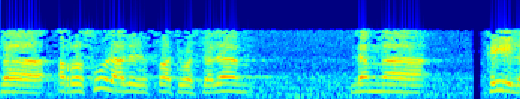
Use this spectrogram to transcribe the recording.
فالرسول عليه الصلاة والسلام لما قيل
